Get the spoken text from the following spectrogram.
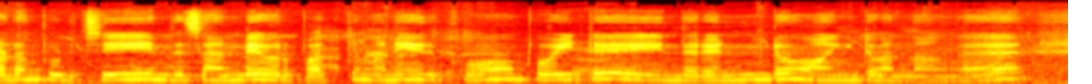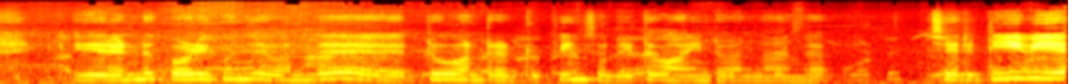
அடம் பிடிச்சி இந்த சண்டே ஒரு பத்து மணி இருக்கும். போயிட்டு இந்த ரெண்டும் வாங்கிட்டு வந்தாங்க. இது ரெண்டு கோழி குஞ்சு வந்து டூ ஹண்ட்ரட் ருபின்னு சொல்லிட்டு வாங்கிட்டு வந்தாங்க. சரி டிவியே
